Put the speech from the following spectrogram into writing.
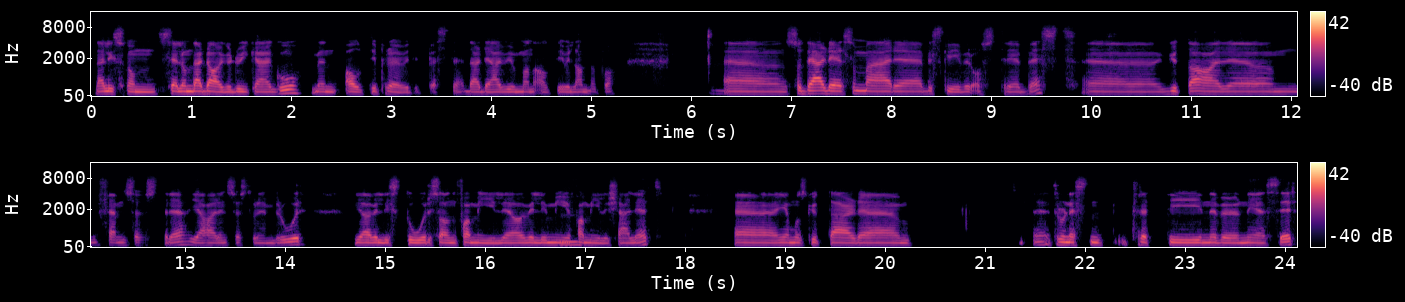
Det er liksom, selv om det er dager du ikke er god, men alltid prøve ditt beste. Det er det man alltid vil lande på. Mm. Eh, så det er det som er, eh, beskriver oss tre best. Uh, gutta har uh, fem søstre, jeg har en søster og en bror. Vi har veldig stor sånn, familie og veldig mye Mm. familiekjærlighet. Hjemme hos gutta er det jeg tror nesten 30 nevøer og nieser.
